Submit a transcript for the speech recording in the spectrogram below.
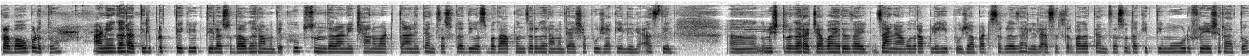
प्रभाव पडतो. आणि घरातील प्रत्येक व्यक्तीला सुद्धा घरामध्ये खूप सुंदर आणि छान वाटतं. आणि त्यांचा सुद्धा दिवस बघा आपण जर घरामध्ये अशा पूजा केलेल्या असतील मिस्टर घराच्या बाहेर जाय जाण्या अगोदर आपली ही पूजापाठ सगळं झालेलं असेल तर बघा त्यांचा सुद्धा किती मूड फ्रेश राहतो.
